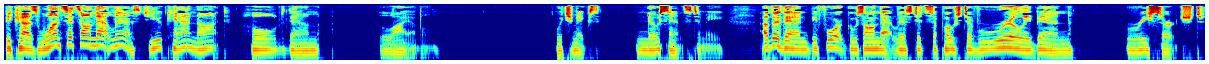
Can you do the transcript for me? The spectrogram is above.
Because once it's on that list, you cannot hold them liable. Which makes no sense to me. Other than before it goes on that list, it's supposed to have really been researched.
